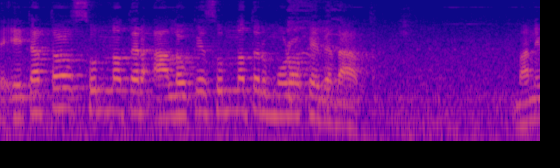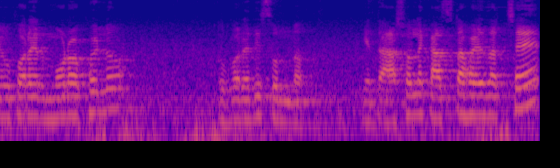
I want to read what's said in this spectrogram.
এটা তো সুন্নতের আলোকে, সুন্নতের মোড়কে বেদাত। মানে উপরের মোড়ক হইল উপরে দি সুন্নত। কিন্তু আসলে কাজটা হয়ে যাচ্ছে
